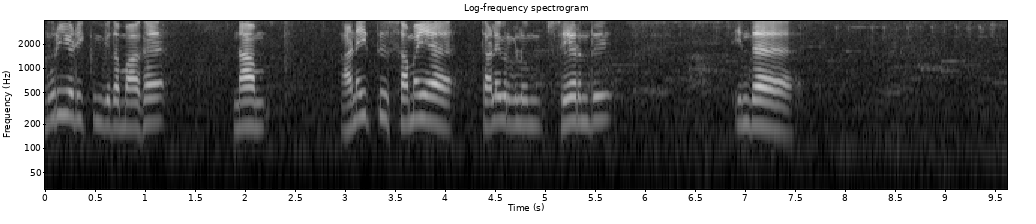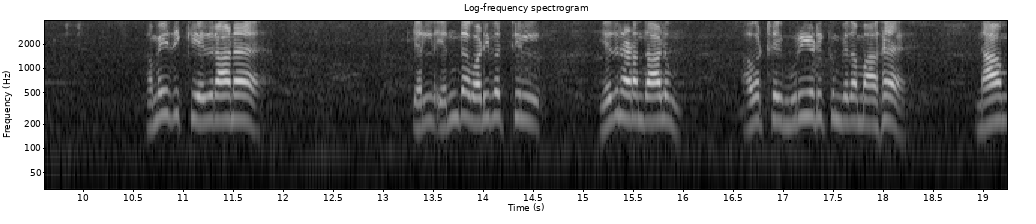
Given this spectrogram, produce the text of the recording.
முறியடிக்கும் விதமாக நாம் அனைத்து சமய தலைவர்களும் சேர்ந்து இந்த அமைதிக்கு எதிரான எல் எந்த வடிவத்தில் எது நடந்தாலும் அவற்றை முறியடிக்கும் விதமாக நாம்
